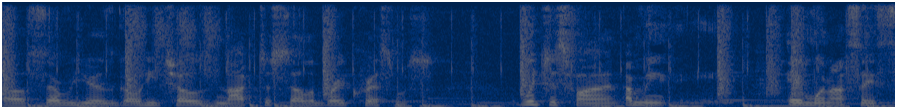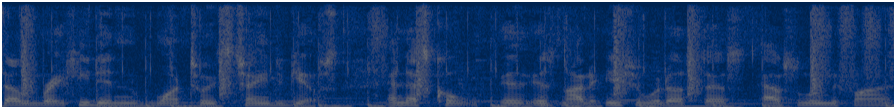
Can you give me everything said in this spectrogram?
uh, several years ago he chose not to celebrate Christmas, which is fine. I mean, and when I say celebrate, he didn't want to exchange gifts, and that's cool. It, it's not an issue with us. That's absolutely fine.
